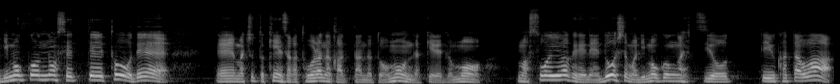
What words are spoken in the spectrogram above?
リモコンの設定等で、えーまあ、ちょっと検査が通らなかったんだと思うんだけれども、まあ、そういうわけでねどうしてもリモコンが必要っていう方は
